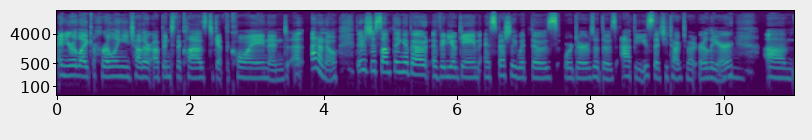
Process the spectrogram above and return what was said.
and you're like hurling each other up into the clouds to get the coin and uh, I don't know. There's just something about a video game especially with those hors d'oeuvres or those appies that you talked about earlier. Mm. Um,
